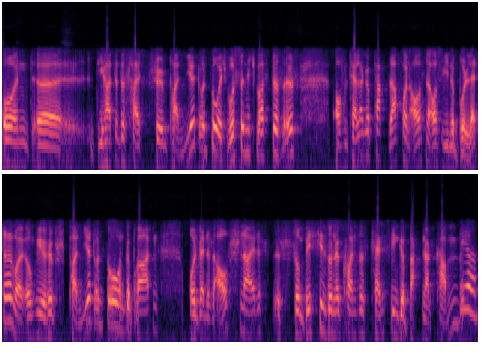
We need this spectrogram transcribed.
Und äh, die hatte das halt schön paniert und so. Ich wusste nicht, was das ist. Auf den Teller gepackt, sah von außen aus wie eine Bulette, weil irgendwie hübsch paniert und so und gebraten. Und wenn du es aufschneidest, ist so ein bisschen so eine Konsistenz wie ein gebackener Camembert.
